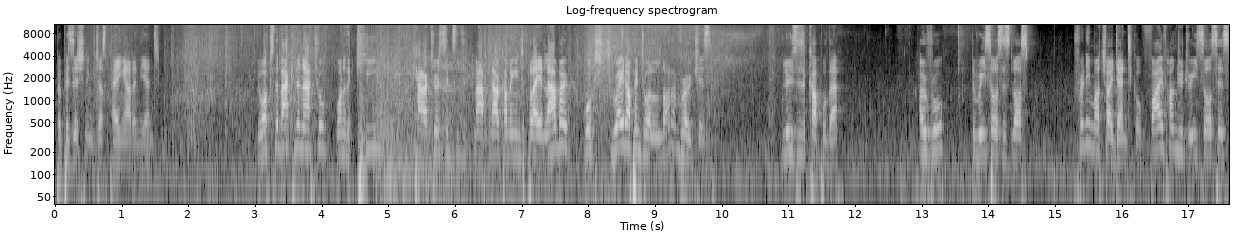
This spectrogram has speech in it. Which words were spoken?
But positioning just paying out in the end. The walks to the back of the natural, one of the key characteristics of this map now coming into play. And Lambo walks straight up into a lot of roaches. Loses a couple there. Overall, the resources lost pretty much identical. 500 resources,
